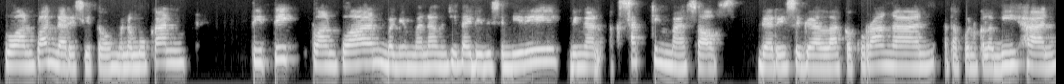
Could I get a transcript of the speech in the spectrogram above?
Pelan-pelan dari situ menemukan titik pelan-pelan bagaimana mencintai diri sendiri dengan accepting myself dari segala kekurangan ataupun kelebihan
